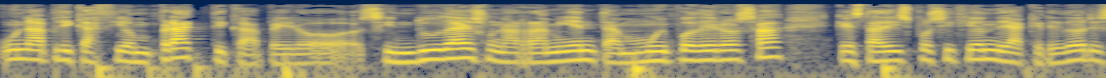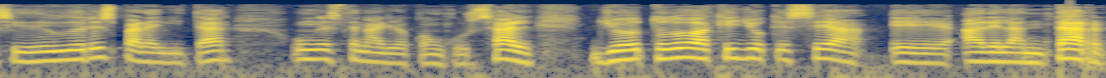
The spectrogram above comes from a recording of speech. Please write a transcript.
una aplicación práctica, pero sin duda es una herramienta muy poderosa que está a disposición de acreedores y deudores para evitar un escenario concursal. Yo todo aquello que sea eh, adelantar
